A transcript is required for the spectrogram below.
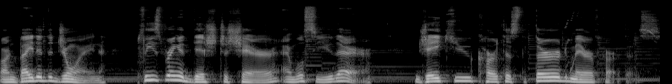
are invited to join. Please bring a dish to share, and we'll see you there. J.Q. Karthas III, Mayor of Karthas.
